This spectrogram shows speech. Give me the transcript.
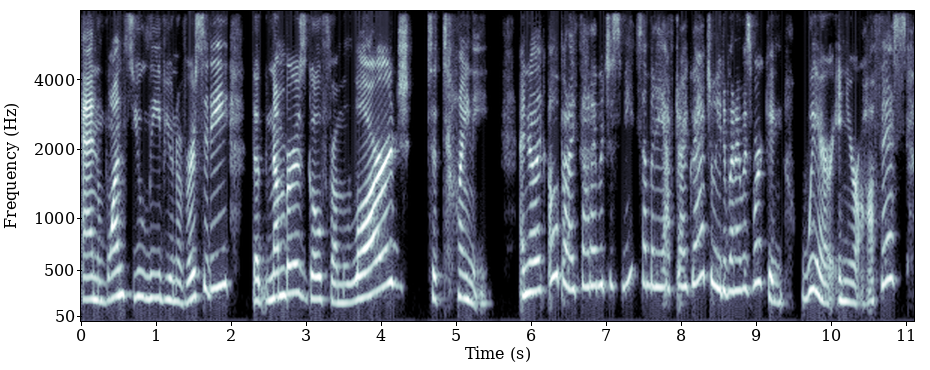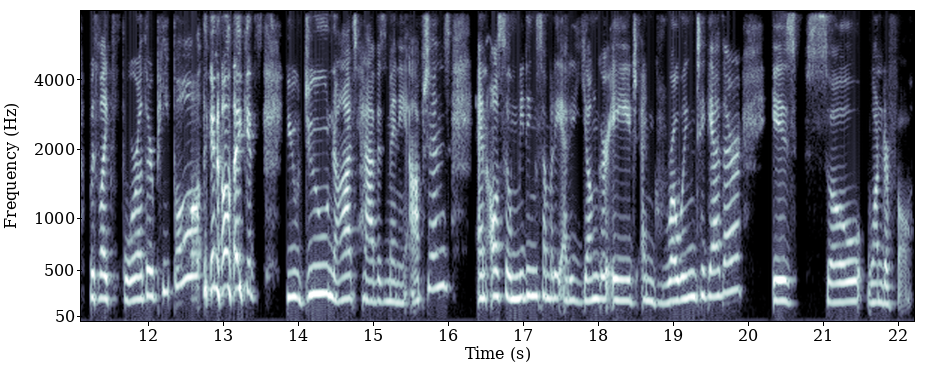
And once you leave university, the numbers go from large to tiny. And you're like, oh, but I thought I would just meet somebody after I graduated when I was working. Where? In your office with like four other people? You know, like it's, you do not have as many options. And also meeting somebody at a younger age and growing together is so wonderful.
